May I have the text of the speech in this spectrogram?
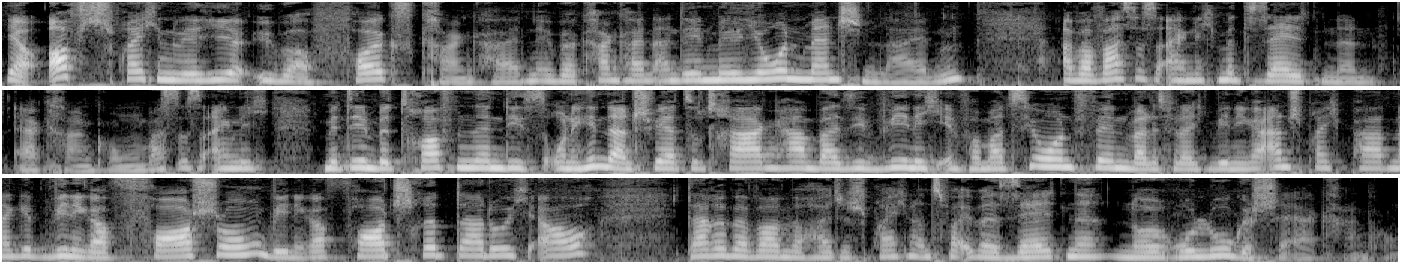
Ja, oft sprechen wir hier über Volkskrankheiten, über Krankheiten, an denen Millionen Menschen leiden. Aber was ist eigentlich mit seltenen Erkrankungen? Was ist eigentlich mit den Betroffenen, die es ohnehin dann schwer zu tragen haben, weil sie wenig Informationen finden, weil es vielleicht weniger Ansprechpartner gibt, weniger Forschung, weniger Fortschritt dadurch auch? Darüber wollen wir heute sprechen, und zwar über seltene neurologische Erkrankungen.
